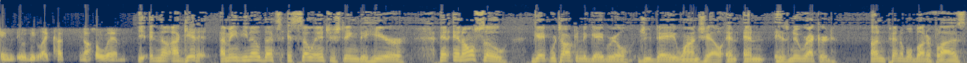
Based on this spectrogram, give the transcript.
seems it would be like cutting off a limb. Yeah, no, I get it. I mean, you know, that's it's so interesting to hear, and and also, Gabe, we're talking to Gabriel Jude Wangel, and and his new record, Unpinnable Butterflies,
